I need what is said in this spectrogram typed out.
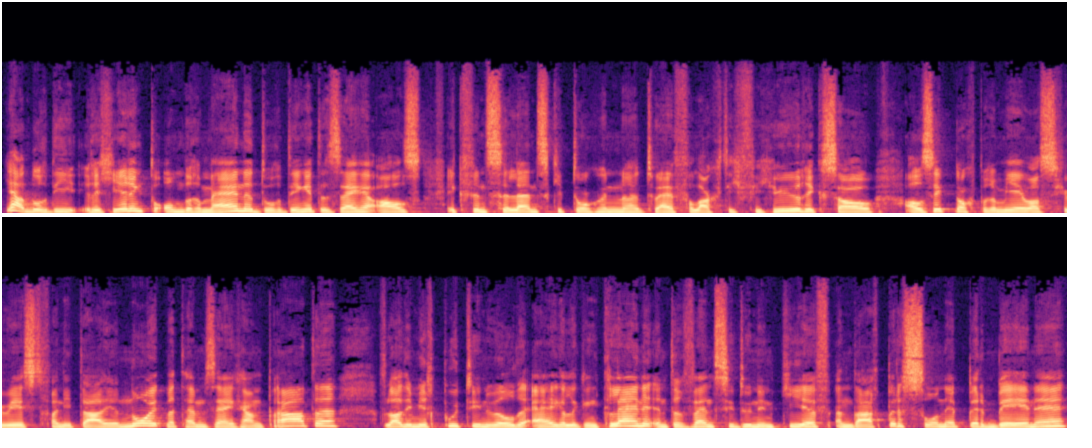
Ja, door die regering te ondermijnen, door dingen te zeggen als ik vind Zelensky toch een twijfelachtig figuur. Ik zou, als ik nog premier was geweest van Italië, nooit met hem zijn gaan praten. Vladimir Poetin wilde eigenlijk een kleine interventie doen in Kiev en daar persone per bene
